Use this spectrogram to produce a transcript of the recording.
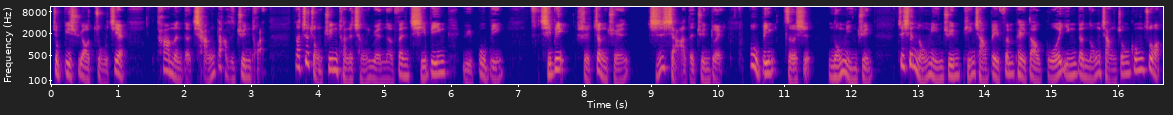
就必须要组建他们的强大的军团。那这种军团的成员呢，分骑兵与步兵。骑兵是政权直辖的军队，步兵则是农民军。这些农民军平常被分配到国营的农场中工作。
